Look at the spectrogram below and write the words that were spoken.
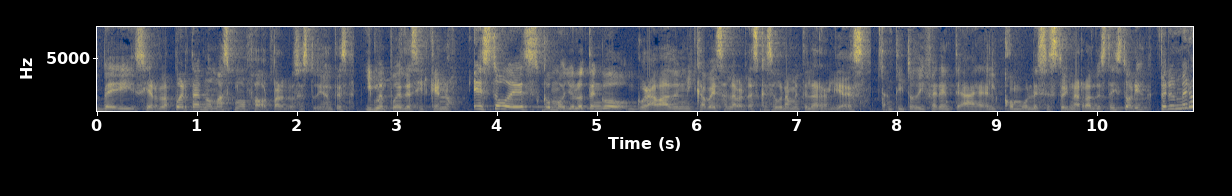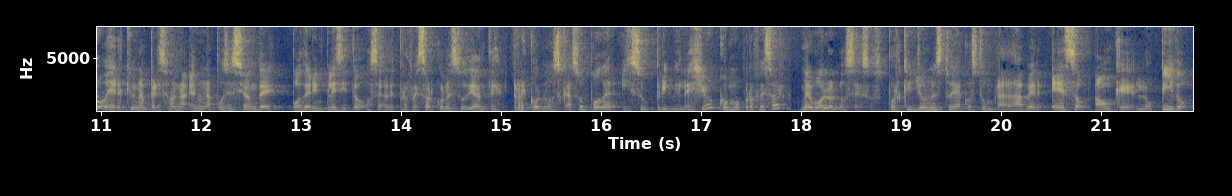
ve y cierra la puerta, no más como favor para los estudiantes y me puedes decir que no. Esto es como yo lo tengo grabado en mi cabeza. La verdad es que seguramente la realidad es tantito diferente a el cómo les estoy narrando esta historia, pero el mero ver que una persona en una posición de poder implícito, o sea, de profesor con estudiante, reconozca su poder y su privilegio como profesor, me voló los sesos porque yo no estoy acostumbrada a ver eso, aunque lo pido.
